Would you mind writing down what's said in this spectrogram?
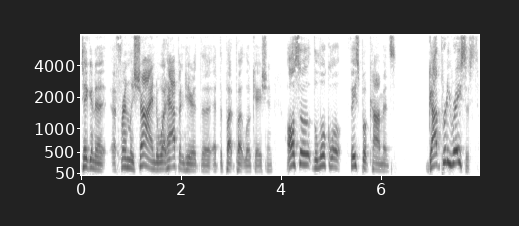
taking a, a friendly shine to what happened here at the at the putt putt location. Also, the local Facebook comments got pretty racist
